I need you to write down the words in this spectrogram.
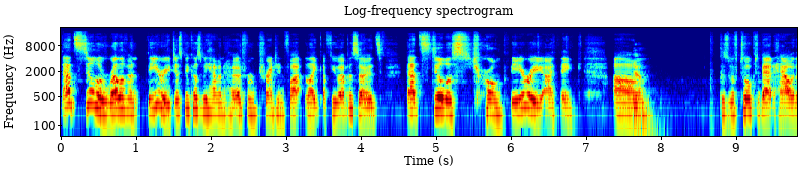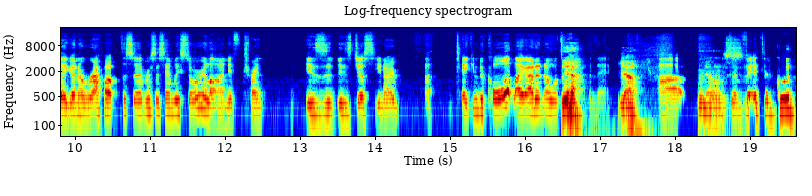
That's still a relevant theory. Just because we haven't heard from Trent in fi- like a few episodes, that's still a strong theory, I think. Um, Yeah. because we've talked about how they're going to wrap up the Cerberus Assembly storyline if Trent is is just you know uh, taken to court. Like I don't know what's going to happen there. Yeah. Uh, Who knows? it's a, it's a good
